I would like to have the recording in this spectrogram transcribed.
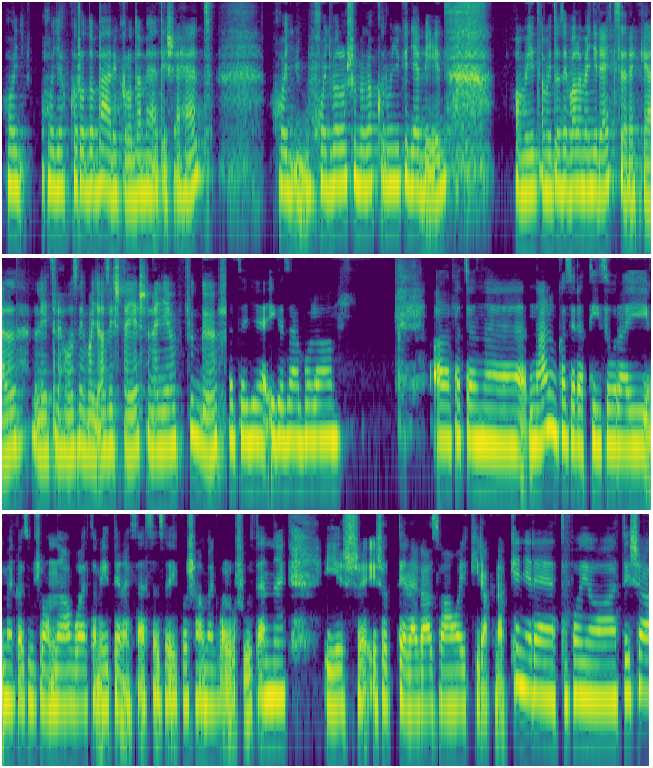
hogy, hogy akkor oda bármikor oda mehet és ehet, hogy hogy valósul meg akkor mondjuk egy ebéd, amit, amit azért valamennyire egyszerre kell létrehozni, vagy az is teljesen egyén függő? Tehát egy igazából a, Alapvetően nálunk azért a tíz órai, meg az uzsonna volt, ami tényleg százszerzalékosan megvalósult ennek, és, és ott tényleg az van, hogy kiraknak kenyeret, vajat, és, a,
